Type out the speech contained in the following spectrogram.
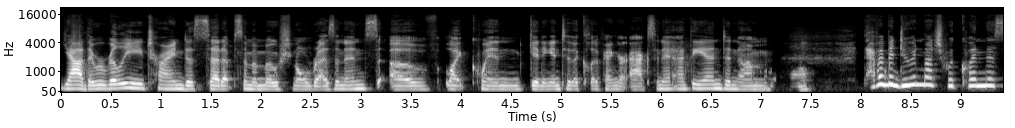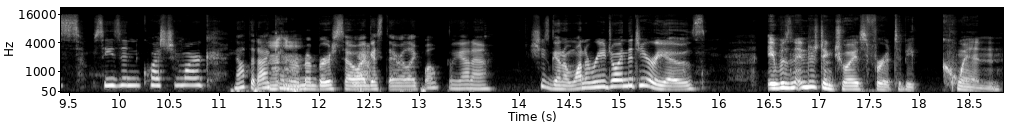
Yeah, they were really trying to set up some emotional resonance of like Quinn getting into the cliffhanger accident at the end, and um, Mhm. they haven't been doing much with Quinn this season? Question mark. Not that I can Mm-mm. remember. So I guess they were like, well, we gotta. She's gonna want to rejoin the Cheerios. it was an interesting choice for it to be Quinn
